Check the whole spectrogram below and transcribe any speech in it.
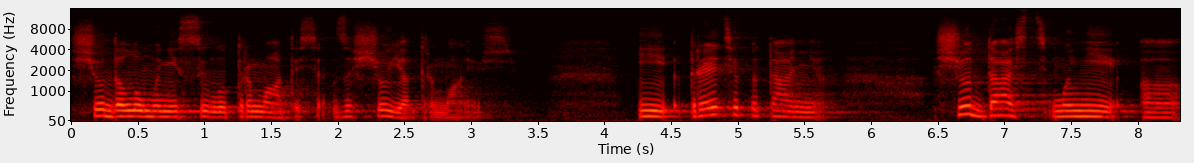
Що дало мені силу триматися? За що я тримаюсь? І третє питання: що дасть мені а,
